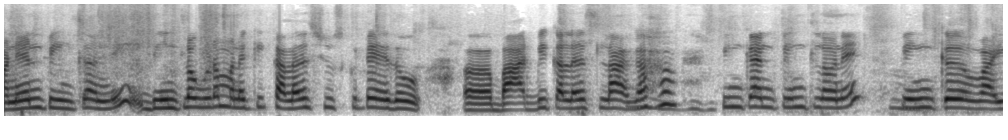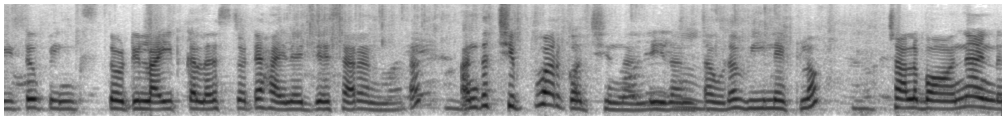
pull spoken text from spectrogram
ఆనియన్ పింక్ అండి. దీంట్లో కూడా మనకి కలర్స్ చూసుకుంటే ఏదో బార్బీ కలర్స్ లాగా పింక్ అండ్ పింక్లోనే పింక్ వైట్ పింక్స్ తోటి లైట్ కలర్స్ తోటి హైలైట్ చేశారనమాట అంత చిప్ వర్క్ వచ్చిందండి ఇదంతా కూడా వీ నెక్లో. చాలా బాగుంది. అండ్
